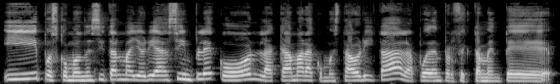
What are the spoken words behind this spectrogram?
Y pues como necesitan mayoría simple con la Cámara como está ahorita, la pueden perfectamente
